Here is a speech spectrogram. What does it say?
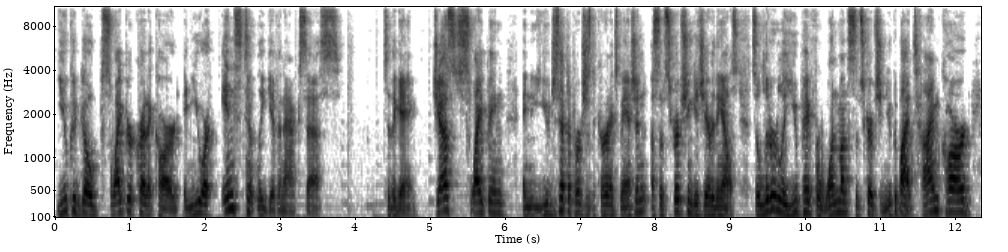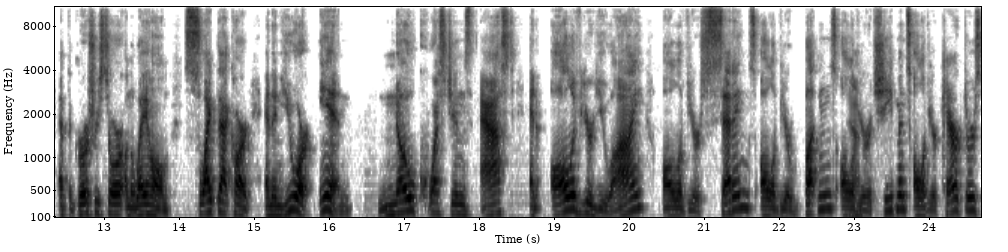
you could go swipe your credit card, and you are instantly given access to the game. Just swiping, and you just have to purchase the current expansion. A subscription gets you everything else. So literally, you pay for one month subscription. You could buy a time card at the grocery store on the way home, swipe that card, and then you are in. No questions asked, and all of your UI, all of your settings, all of your buttons, all Yeah. of your achievements, all of your characters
